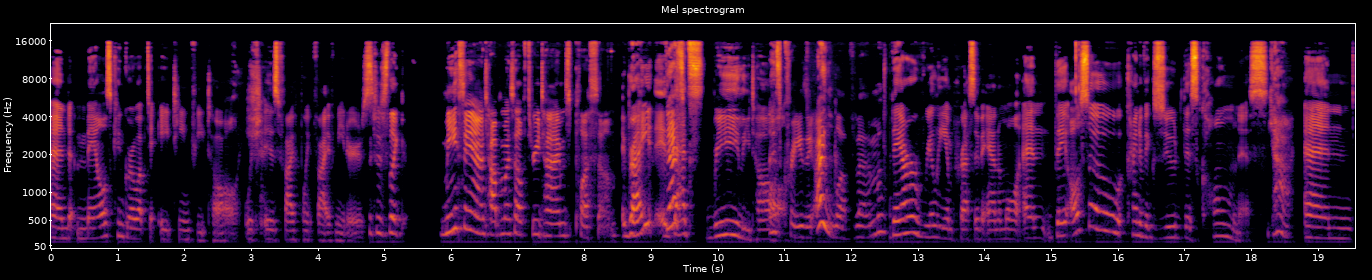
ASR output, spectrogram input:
And males can grow up to 18 feet tall, which is 5.5 meters. Which is like me standing on top of myself three times plus some. Right? That's- That's, really tall. That's crazy. I love them. They are a really impressive animal, and they also kind of exude this calmness Yeah. and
